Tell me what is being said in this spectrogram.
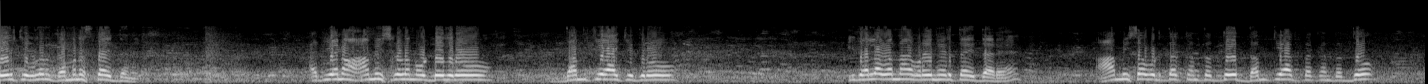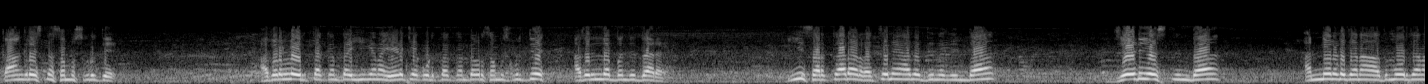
ಹೇಳಿಕೆಗಳನ್ನು ಗಮನಿಸ್ತಾ ಇದ್ದೇನೆ. ಅದೇನೋ ಆಮಿಷಗಳನ್ನು ಒಡ್ಡಿದ್ರು, ಧಮಕಿ ಹಾಕಿದ್ರು, ಇದೆಲ್ಲವನ್ನ ಅವರೇನು ಹೇಳ್ತಾ ಇದ್ದಾರೆ? ಆಮಿಷ ಒಡ್ತಕ್ಕಂಥದ್ದು, ಧಮಕಿ ಹಾಕ್ತಕ್ಕಂಥದ್ದು ಕಾಂಗ್ರೆಸ್ನ ಸಂಸ್ಕೃತಿ. ಅದರಲ್ಲೂ ಇರ್ತಕ್ಕಂಥ ಈಗಿನ ಹೇಳಿಕೆ ಕೊಡ್ತಕ್ಕಂಥವ್ರ ಸಂಸ್ಕೃತಿ ಅದರಿಂದ ಬಂದಿದ್ದಾರೆ. ಈ ಸರ್ಕಾರ ರಚನೆಯಾದ ದಿನದಿಂದ ಜೆ ಡಿ ಎಸ್ನಿಂದ ಹನ್ನೆರಡು ಜನ, ಹದಿಮೂರು ಜನ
